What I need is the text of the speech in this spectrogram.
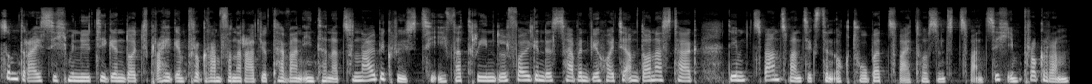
Zum 30-minütigen deutschsprachigen Programm von Radio Taiwan International begrüßt sie Eva Trindl. Folgendes haben wir heute am Donnerstag, dem 22. Oktober 2020 im Programm.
